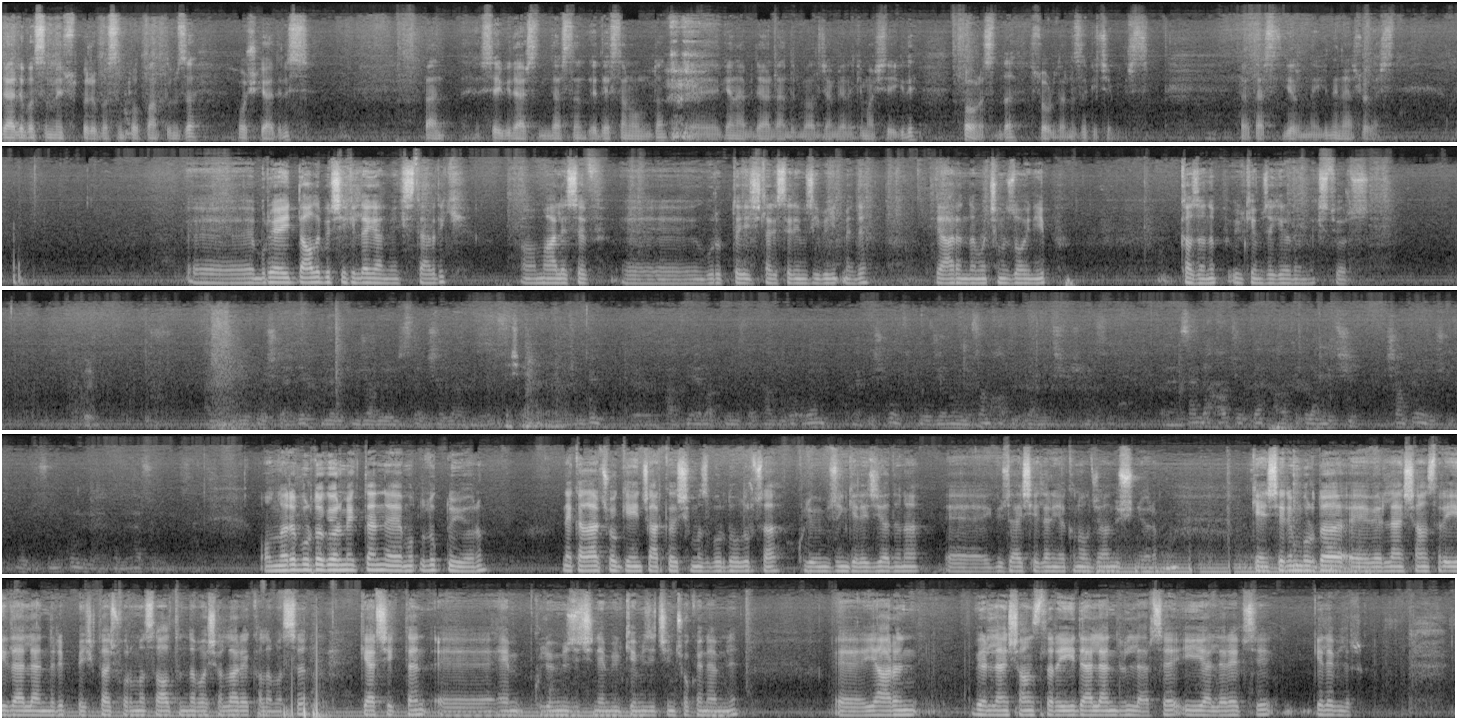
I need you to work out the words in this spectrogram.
Değerli basın mensupları, basın toplantımıza hoş geldiniz. Ben sevgili Ersin Destan, Destanoğlu'ndan e, genel bir değerlendirme alacağım yarınki maçla ilgili. Sonrasında sorularınıza geçebiliriz. Evet Ersin, yarınla ilgili neler söylersin? Ee, buraya iddialı bir şekilde gelmek isterdik. Ama maalesef e, grupta işler istediğimiz gibi gitmedi. Yarın da maçımızı oynayıp kazanıp ülkemize geri dönmek istiyoruz. Hoş geldin. Yarınki mücadele öncesinde başarılar diliyoruz. Teşekkür ederim. Bugün takviyeye baktığımızda kadroda 10, yaklaşık 10 futbolcu yanılmıyorsam alt yapıdan yetişmiş birisi. Sen de alt yapıdan, alt yapıdan yetişip şampiyon olmuş bir futbolcusun. Bu konuyla alakalı neler söylemek istersin? Onları burada görmekten e, mutluluk duyuyorum. Ne kadar çok genç arkadaşımız burada olursa kulübümüzün geleceği adına e, güzel şeylerin yakın olacağını düşünüyorum. Gençlerin burada e, verilen şansları iyi değerlendirip Beşiktaş forması altında başarılar yakalaması gerçekten e, hem kulübümüz için hem ülkemiz için çok önemli. E, yarın verilen şansları iyi değerlendirirlerse iyi yerlere hepsi gelebilir.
